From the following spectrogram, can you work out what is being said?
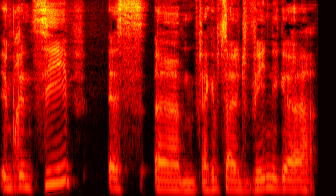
im Prinzip ist, ähm, da gibt's halt weniger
